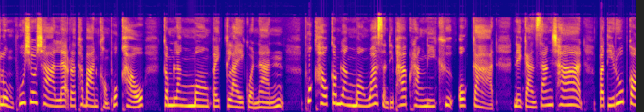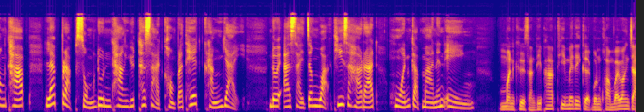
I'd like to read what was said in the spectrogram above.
กลุ่มผู้เชี่ยวชาญและรัฐบาลของพวกเขากำลังมองไปไกลกว่านั้น พวกเขากำลังมองว่าสันติภาพครั้งนี้คือโอกาส ในการสร้างชาติ ปฏิรูปกองทัพ และปรับสมดุลทางยุทธศาสตร์ของประเทศครั้งใหญ่ โดยอาศัยจังหวะที่สหรัฐหวนกลับมานั่นเอง มันคือสันติภาพที่ไม่ได้เกิดบนความไว้วางใจ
